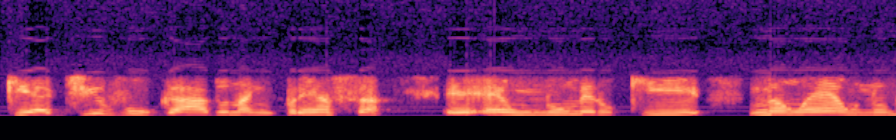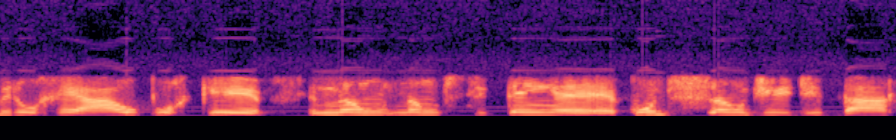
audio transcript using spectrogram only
que é divulgado na imprensa é, é um número que não é um número real, porque não, não se tem é, condição de, de dar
